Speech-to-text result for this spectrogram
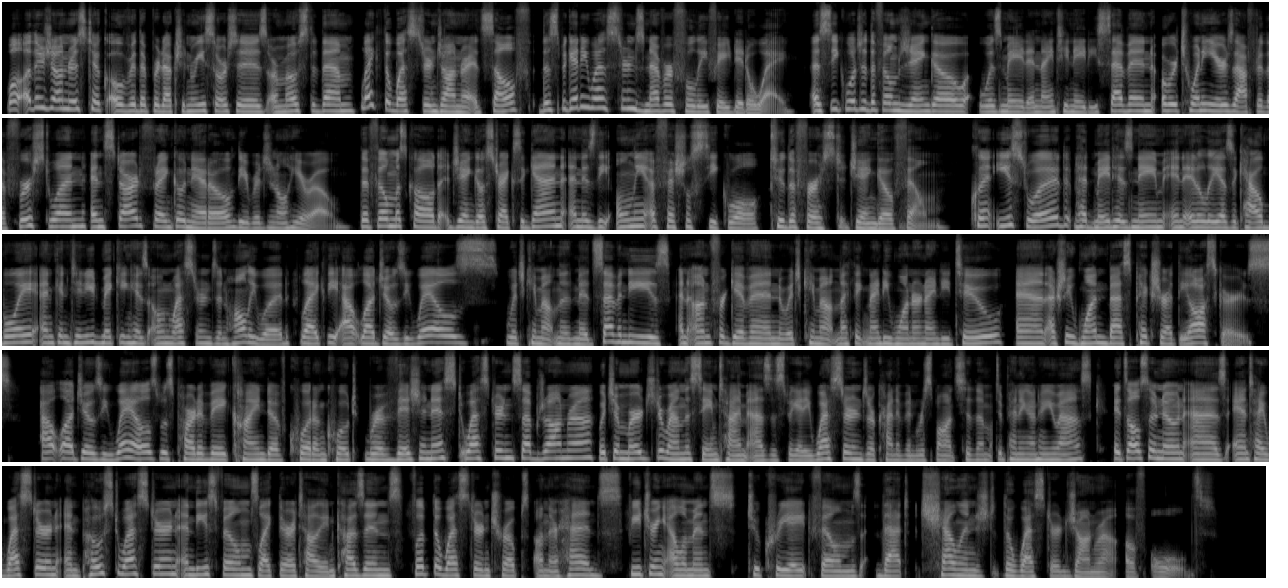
While other genres took over the production resources, or most of them, like the Western genre itself, the spaghetti westerns never fully faded away. A sequel to the film Django was made in 1987, over 20 years after the first one, and starred Franco Nero, the original hero. The film was called Django Strikes Again and is the only official sequel to the first Django film. Clint Eastwood had made his name in Italy as a cowboy and continued making his own westerns in Hollywood, like The Outlaw Josey Wales, which came out in the mid 70s, and Unforgiven, which came out in I think 91 or 92, and actually won Best Picture at the Oscars. Outlaw Josey Wales was part of a kind of quote unquote revisionist Western subgenre, which emerged around the same time as the spaghetti Westerns or kind of in response to them, depending on who you ask. It's also known as anti Western and post Western, and these films, like their Italian cousins, flip the Western tropes on their heads, featuring elements to create films that challenged the Western genre of old.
